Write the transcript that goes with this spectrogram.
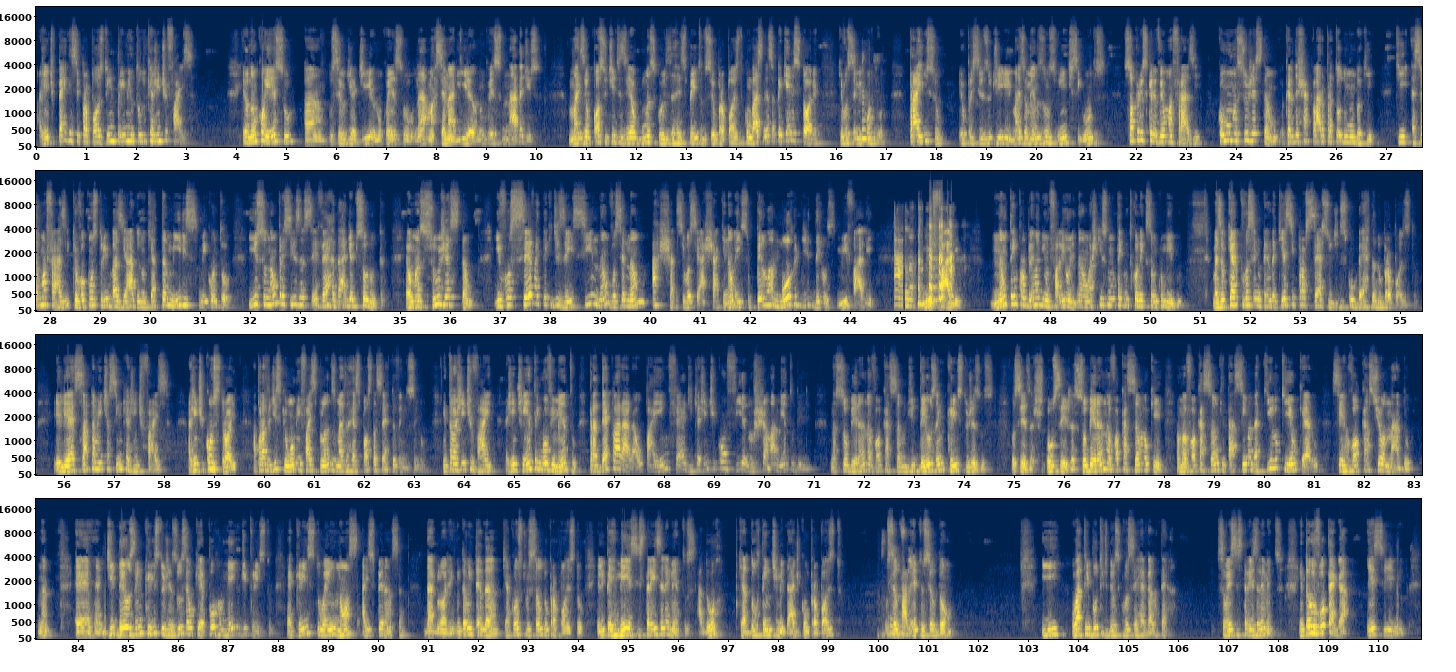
a gente pega esse propósito e imprime em tudo que a gente faz. Eu não conheço ah, o seu dia a dia, eu não conheço né, a marcenaria, eu não conheço nada disso. Mas eu posso te dizer algumas coisas a respeito do seu propósito com base nessa pequena história que você me uhum. contou. Para isso, eu preciso de mais ou menos uns 20 segundos só para eu escrever uma frase como uma sugestão. Eu quero deixar claro para todo mundo aqui que essa é uma frase que eu vou construir baseado no que a Tamires me contou. E isso não precisa ser verdade absoluta. É uma sugestão. E você vai ter que dizer, e se não, você não achar, se você achar que não é isso, pelo amor de Deus, me fale. Fala. Me fale. Não tem problema nenhum. Fale, Yuri, não, acho que isso não tem muito conexão comigo. Mas eu quero que você entenda que esse processo de descoberta do propósito, ele é exatamente assim que a gente faz. A gente constrói. A palavra diz que o homem faz planos, mas a resposta certa vem do Senhor. Então a gente vai, a gente entra em movimento para declarar ao Pai em fé de que a gente confia no chamamento dele, na soberana vocação de Deus em Cristo Jesus. Ou seja, ou seja, soberana vocação é o quê? É uma vocação que está acima daquilo que eu quero ser vocacionado né? É, de Deus em Cristo Jesus é o que? É por meio de Cristo. É Cristo em nós a esperança da glória. Então entenda que a construção do propósito, ele permeia esses três elementos. A dor, porque a dor tem intimidade com o propósito, Sim. o seu talento e o seu dom, e o atributo de Deus que você revela à terra. São esses três elementos. Então eu vou pegar esse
